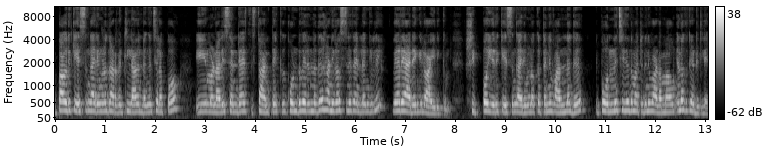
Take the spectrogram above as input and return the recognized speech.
ഇപ്പൊ ആ ഒരു കേസും കാര്യങ്ങളും നടന്നിട്ടില്ല എന്നുണ്ടെങ്കിൽ ചിലപ്പോ ഈ മൊണാലിസന്റെ സ്ഥാനത്തേക്ക് കൊണ്ടുവരുന്നത് ഹണി ഹണിറോസിന് അല്ലെങ്കിൽ വേറെ ആരെങ്കിലും ആയിരിക്കും. പക്ഷെ ഈ ഒരു കേസും കാര്യങ്ങളൊക്കെ തന്നെ വന്നത് ഇപ്പൊ ഒന്ന് ചെയ്യുന്നത് മറ്റൊന്നിന് വളമാവും എന്നൊക്കെ കേട്ടിട്ടില്ലേ?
